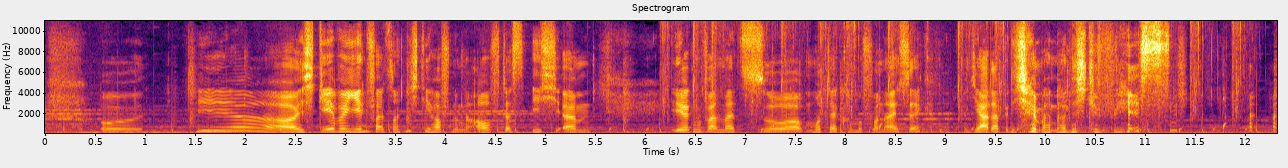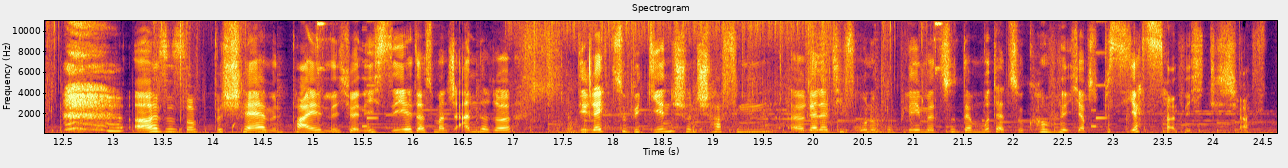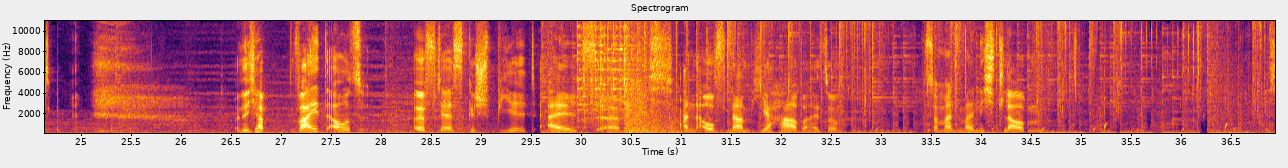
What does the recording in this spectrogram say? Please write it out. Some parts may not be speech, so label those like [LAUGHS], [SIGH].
Und ja, ich gebe jedenfalls noch nicht die Hoffnung auf, dass ich ähm, irgendwann mal zur Mutter komme von Isaac. Und ja, da bin ich [LAUGHS] immer noch nicht gewesen. oh, [LAUGHS] es ist doch beschämend peinlich, wenn ich sehe, dass manch andere direkt zu Beginn schon schaffen, äh, relativ ohne Probleme zu der Mutter zu kommen. Ich habe es bis jetzt noch nicht geschafft. Und ich habe weitaus öfters gespielt, als ähm, ich an Aufnahmen hier habe. Also soll man mal nicht glauben,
